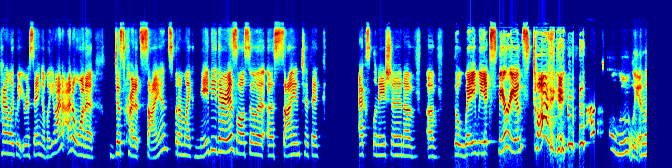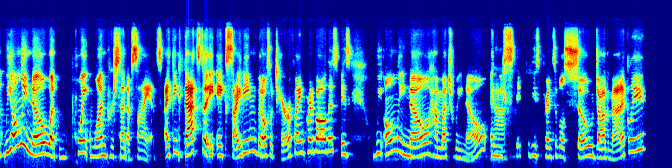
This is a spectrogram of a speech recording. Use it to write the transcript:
kind of like what you were saying of like you know i, I don't want to discredit science, but I'm like, maybe there is also a, a scientific explanation of of the way we experience time. Absolutely. And like we only know like 0.1% of science. I think that's the exciting but also terrifying part of all this is we only know how much we know and yeah. we stick to these principles so dogmatically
